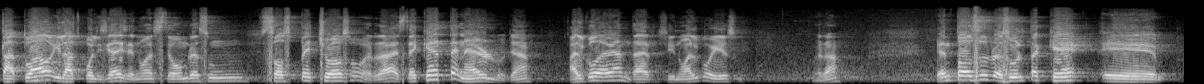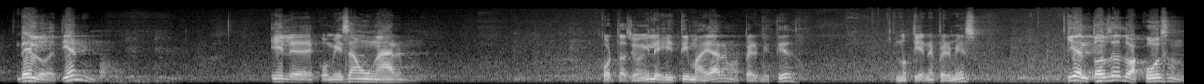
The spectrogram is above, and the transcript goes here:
tatuado y la policía dice, no, este hombre es un sospechoso, ¿verdad? Este hay que detenerlo, ya. Algo debe andar, si no algo hizo. ¿verdad? Entonces resulta que eh, de lo detienen y le decomisan un arma. Portación ilegítima de arma, permitido. No tiene permiso. Y entonces lo acusan.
